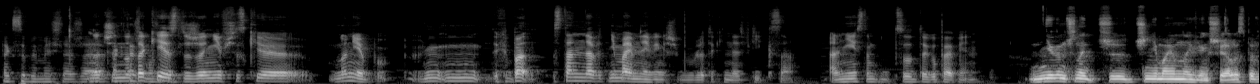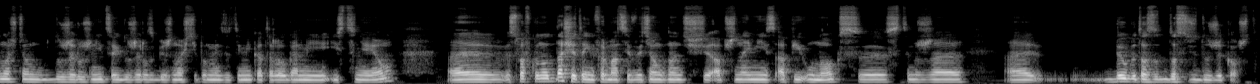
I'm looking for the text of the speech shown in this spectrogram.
Tak sobie myślę, że. Znaczy, tak no tak jest, być. że nie wszystkie. No nie, bo, chyba Stany nawet nie mają największej biblioteki Netflixa, ale nie jestem co do tego pewien. Nie wiem, czy, czy, czy nie mają największej, ale z pewnością duże różnice i duże rozbieżności pomiędzy tymi katalogami istnieją. E, Sławku, no da się te informacje wyciągnąć, a przynajmniej z API Unox, e, z tym, że e, byłby to dosyć duży koszt.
